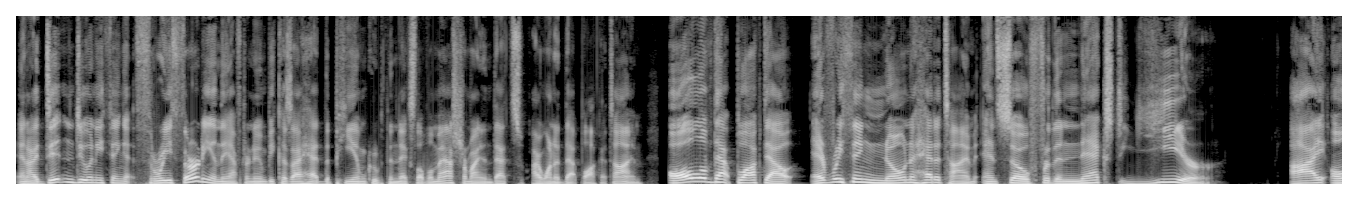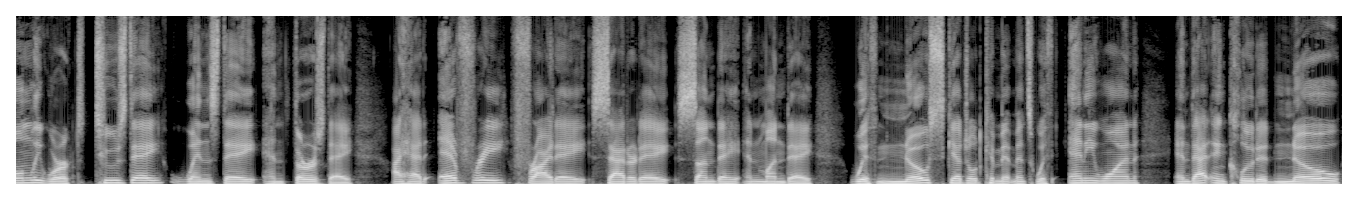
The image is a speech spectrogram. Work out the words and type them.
And I didn't do anything at 3:30 in the afternoon because I had the PM group, the next level mastermind, and that's I wanted that block of time. All of that blocked out, everything known ahead of time. And so for the next year, I only worked Tuesday, Wednesday, and Thursday. I had every Friday, Saturday, Sunday, and Monday with no scheduled commitments with anyone. And that included no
